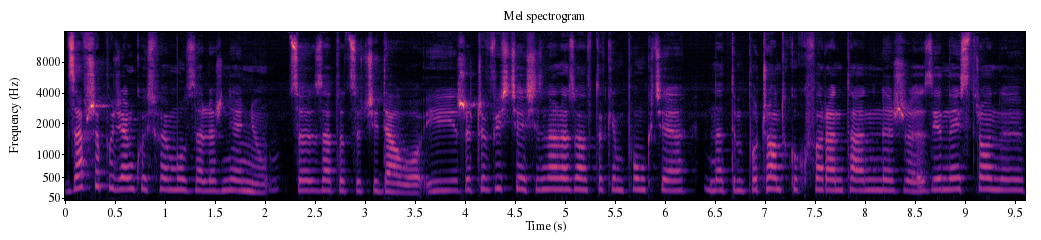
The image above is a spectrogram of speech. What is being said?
zawsze podziękuj swojemu uzależnieniu co, za to, co ci dało. I rzeczywiście się znalazłam w takim punkcie na tym początku kwarantanny, że z jednej strony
